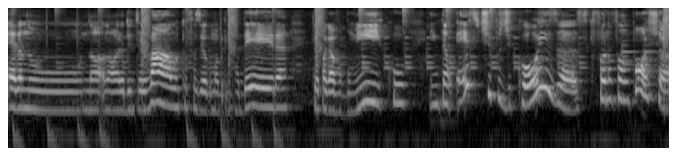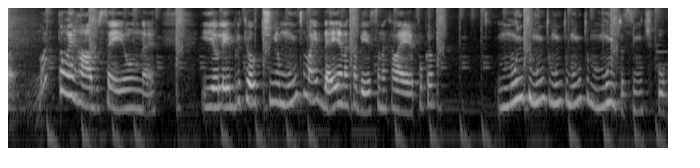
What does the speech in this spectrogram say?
era no, no, na hora do intervalo que eu fazia alguma brincadeira, que eu pagava algum mico. Então, esse tipo de coisas que foram falando, poxa, não é tão errado ser eu, né? E eu lembro que eu tinha muito uma ideia na cabeça naquela época. Muito, muito, muito, muito, muito assim, tipo,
